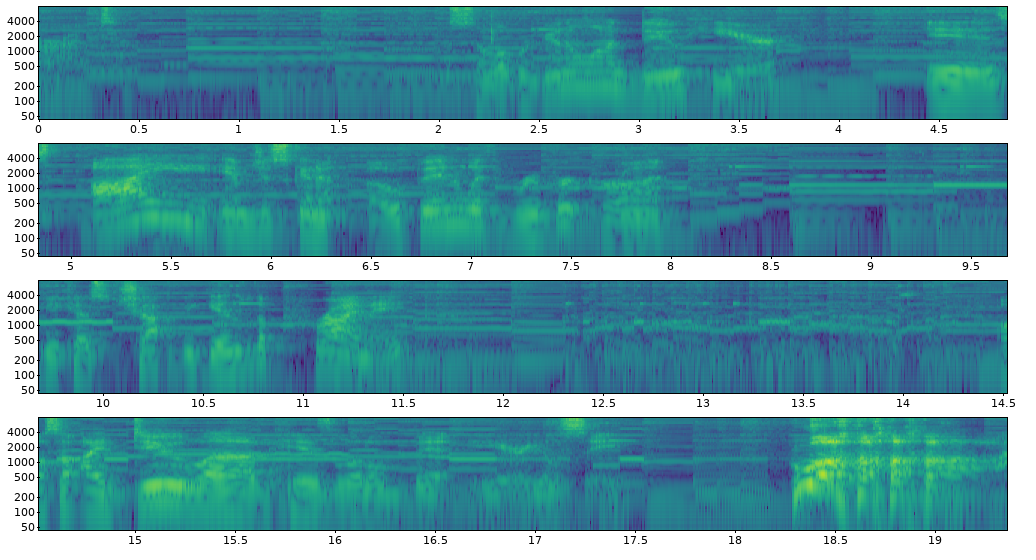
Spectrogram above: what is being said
Alright. So what we're going to want to do here is I am just going to open with Rupert Grunt because Chuck begins with a Primeape. Also, I do love his little bit here. You'll see. Whoa!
